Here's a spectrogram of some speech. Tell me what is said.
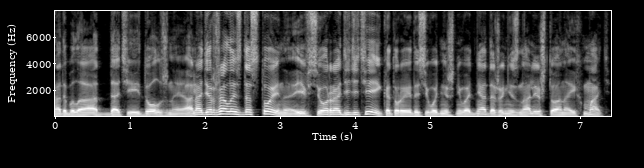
Надо было отдать ей должное. Она держалась достойно, и все ради детей, которые до сегодняшнего дня даже не знали, что она их мать.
